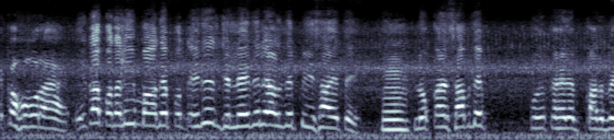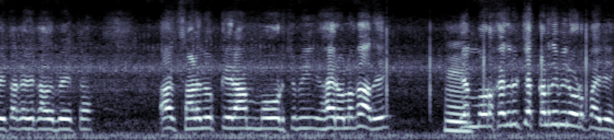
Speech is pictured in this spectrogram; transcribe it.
ਇੱਕ ਹੋਰ ਹੈ ਇਹਦਾ ਪਤਾ ਨਹੀਂ ਮਾਂ ਦੇ ਪੁੱਤ ਇਹਦੇ ਜਿੱਲੇ ਇਹਦੇ ਨਾਲ ਦੇ ਪੀਸ ਆਏ ਤੇ। ਹੂੰ। ਲੋਕਾਂ ਦੇ ਸਭ ਦੇ ਕੋਈ ਕਿਸੇ ਦੇ ਕਦ ਵੇਚਤਾ ਕਿਸੇ ਕਦ ਵੇਚਤਾ। ਆ ਸਾਲੇ ਨੂੰ ਕੇਰਾ ਮੋੜ ਚ ਵੀ ਹੈਰੋ ਲੰਘਾ ਦੇ। ਜੇ ਹੂੰ ਮੁੜ ਕੇ ਚੱਕਣ ਦੀ ਵੀ ਲੋੜ ਪੈ ਜੇ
